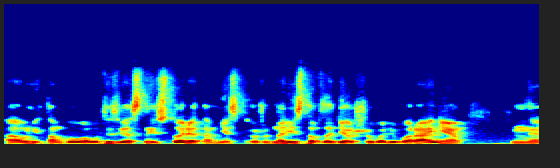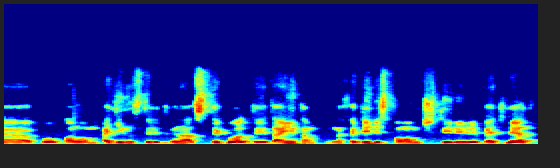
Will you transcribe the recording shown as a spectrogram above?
mm-hmm. у них там была вот известная история, там несколько журналистов задерживали в Иране, э, по-моему, 11 или 12 год, и они там находились, по-моему, 4 или 5 лет.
